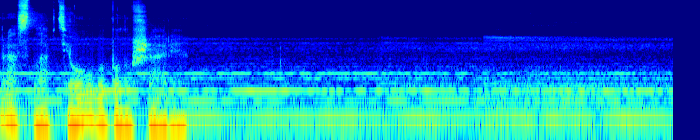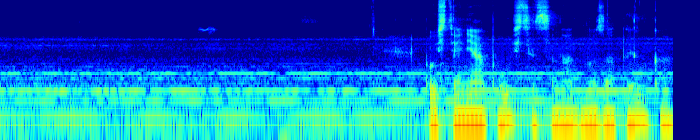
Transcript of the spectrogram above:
Расслабьте оба полушария. Пусть они опустятся на дно затылка.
